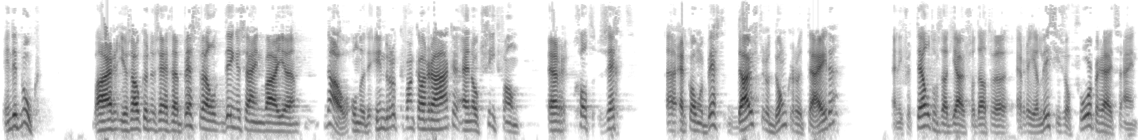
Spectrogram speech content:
In dit boek, waar je zou kunnen zeggen best wel dingen zijn waar je nou onder de indruk van kan raken en ook ziet van er, God zegt, uh, er komen best duistere, donkere tijden. En hij vertelt ons dat juist zodat we er realistisch op voorbereid zijn.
